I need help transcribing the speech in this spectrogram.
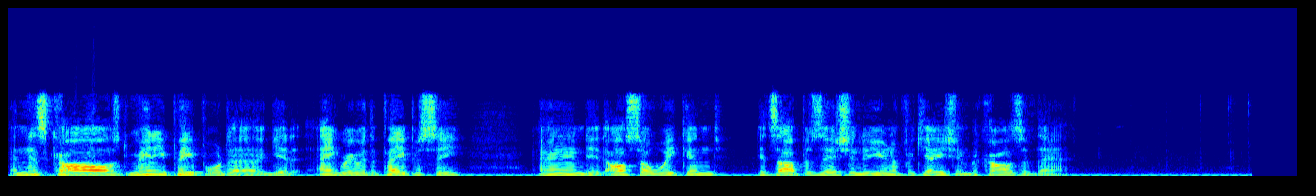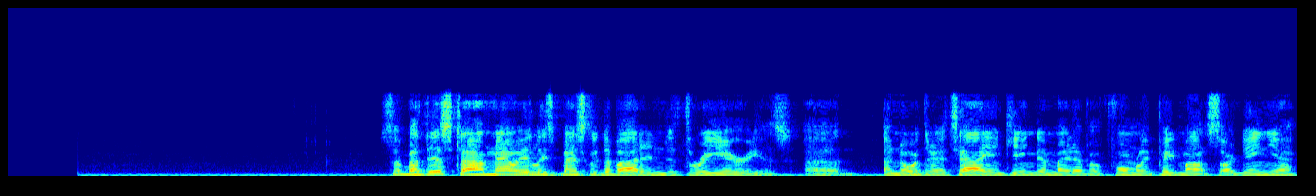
And this caused many people to get angry with the papacy, and it also weakened its opposition to unification because of that. So by this time now Italy's basically divided into three areas. Uh, a northern Italian kingdom made up of formerly Piedmont, Sardinia.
